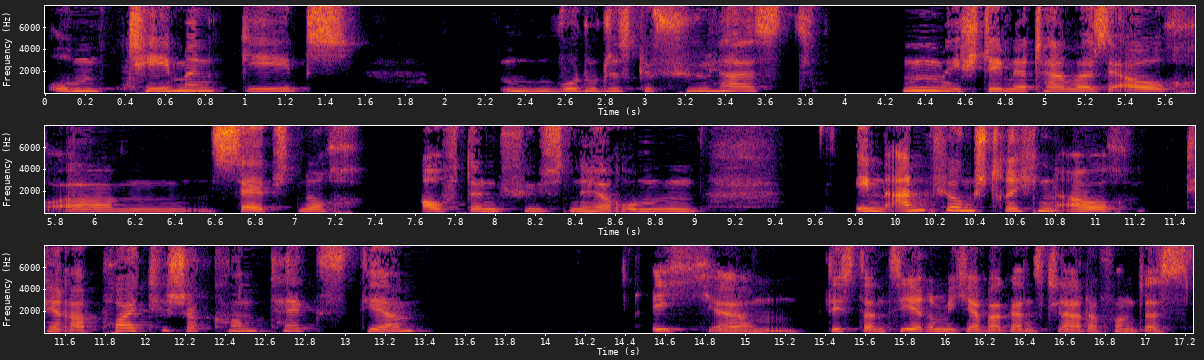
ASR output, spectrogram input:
um Themen geht, wo du das Gefühl hast, hm, ich stehe mir teilweise auch ähm, selbst noch auf den Füßen herum, in Anführungsstrichen auch therapeutischer Kontext, ja. Ich ähm, distanziere mich aber ganz klar davon, dass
